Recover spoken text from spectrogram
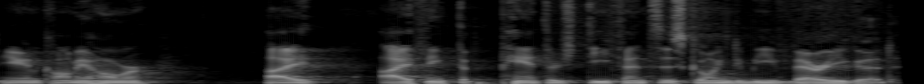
you're going to call me a homer. I, I think the Panthers' defense is going to be very good.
